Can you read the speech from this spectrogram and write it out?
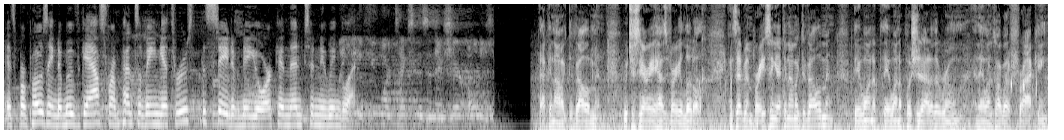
It's proposing to move gas from Pennsylvania through the state of New York and then to New England. Economic development, which this area has very little. Instead of embracing economic development, they want to they want to push it out of the room, and they want to talk about fracking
